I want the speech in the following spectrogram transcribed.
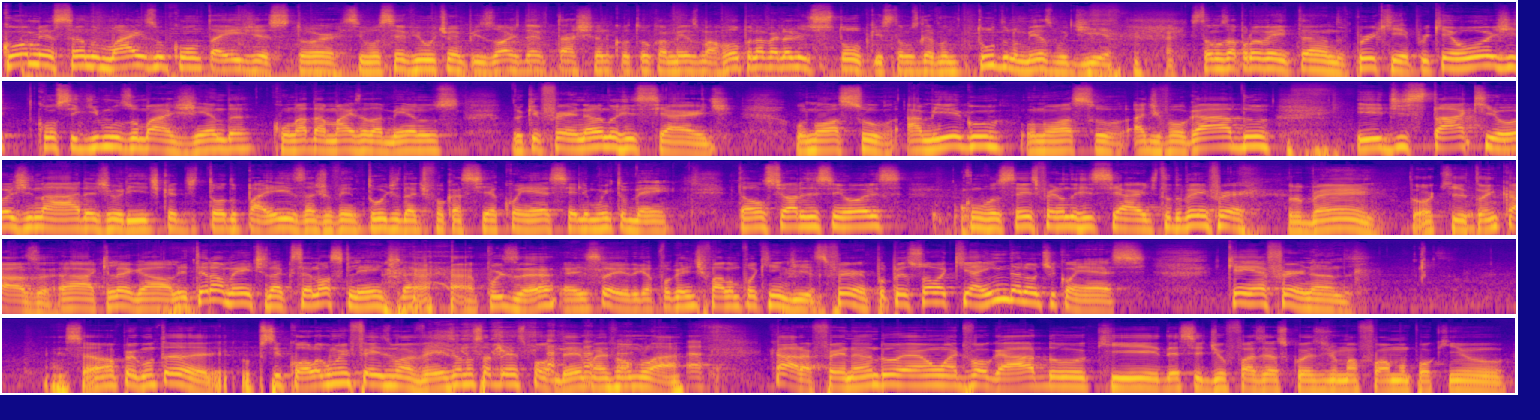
Começando mais um Conta aí Gestor. Se você viu o último episódio, deve estar achando que eu tô com a mesma roupa. Na verdade, eu estou, porque estamos gravando tudo no mesmo dia. estamos aproveitando. Por quê? Porque hoje conseguimos uma agenda com nada mais, nada menos do que Fernando Ricciardi, o nosso amigo, o nosso advogado e destaque hoje na área jurídica de todo o país. A juventude da advocacia conhece ele muito bem. Então, senhoras e senhores, com vocês, Fernando Ricciardi. Tudo bem, Fer? Tudo bem, tô aqui, tô em casa. Ah, que legal. Literalmente, né? Porque você é nosso cliente, né? pois é. É isso aí, daqui a pouco a gente fala um pouquinho disso. Fer, pro pessoal aqui ainda não te conhece, quem é Fernando? Essa é uma pergunta. O psicólogo me fez uma vez, eu não sabia responder, mas vamos lá. Cara, Fernando é um advogado que decidiu fazer as coisas de uma forma um pouquinho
